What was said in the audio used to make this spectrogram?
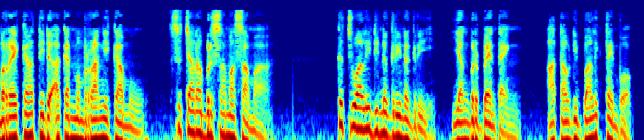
Mereka tidak akan memerangi kamu secara bersama-sama, kecuali di negeri-negeri yang berbenteng atau di balik tembok.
